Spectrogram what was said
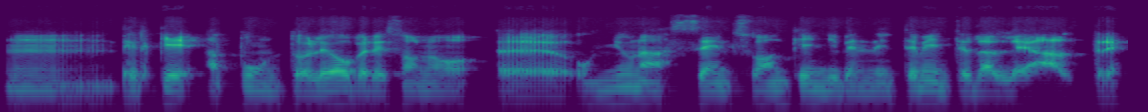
mh, mm, perché appunto le opere sono, eh, ognuna ha senso anche indipendentemente dalle altre.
